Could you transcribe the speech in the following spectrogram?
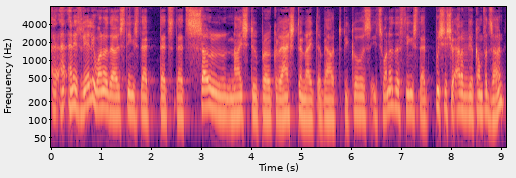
and it's really one of those things that that's that's so nice to procrastinate about because it's one of the things that pushes you out of your comfort zone.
